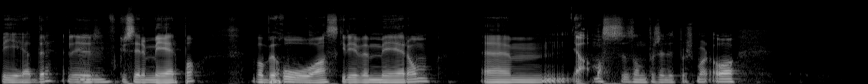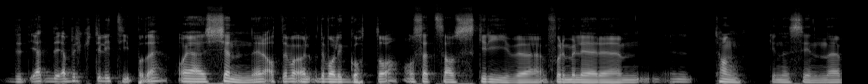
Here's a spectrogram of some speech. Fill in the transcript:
bedre, eller Mm. fokusere mer på. Hva bør HA skrive mer om? Um, ja, masse sånne forskjellige spørsmål. Og det, jeg, jeg brukte litt tid på det, og jeg kjenner at det var, det var litt godt òg å sette seg og skrive, formulere mm, tankene sine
